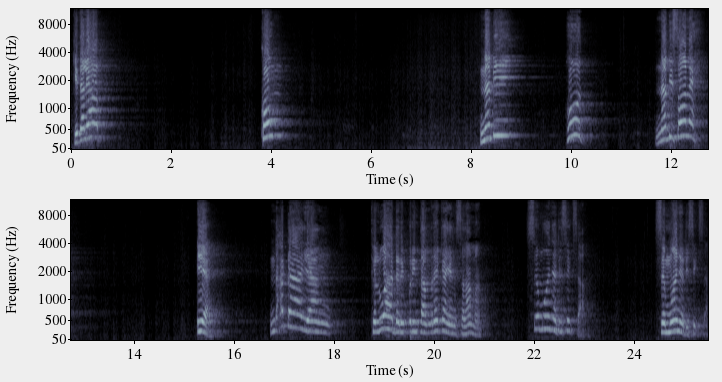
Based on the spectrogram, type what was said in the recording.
Kita lihat kaum Nabi Hud, Nabi Soleh. Iya, tidak ada yang keluar dari perintah mereka yang selamat. Semuanya disiksa. Semuanya disiksa.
